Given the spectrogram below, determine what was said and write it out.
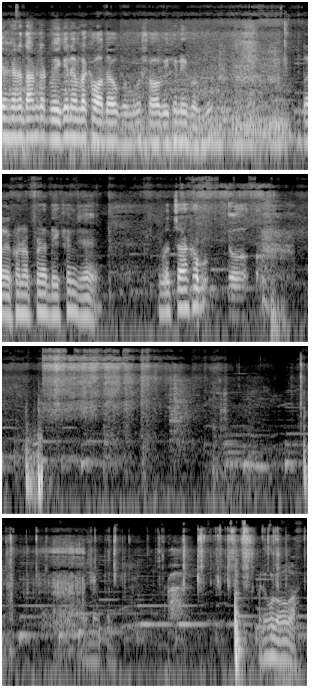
যেখানে ধান কাটবো এখানে আমরা খাওয়া দাওয়া করব সব এখানেই করব। তো এখন আপনারা দেখেন যে আমরা চা খাব। তো হলো বাবা।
